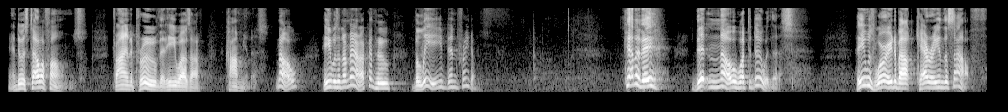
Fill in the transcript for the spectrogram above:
into his telephones, trying to prove that he was a communist. No, he was an American who believed in freedom. Kennedy didn't know what to do with this. He was worried about carrying the South.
